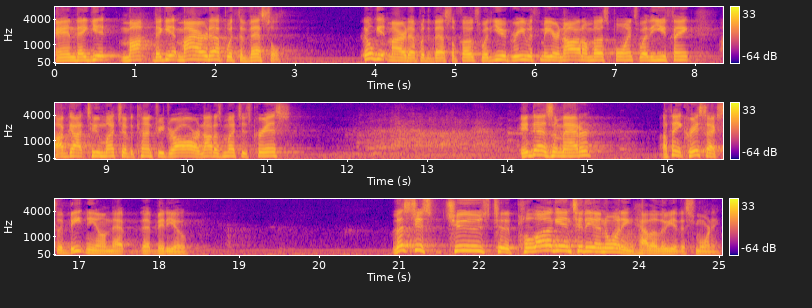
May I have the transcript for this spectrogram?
and they get they get mired up with the vessel. Don't get mired up with the vessel, folks. Whether you agree with me or not on most points, whether you think I've got too much of a country draw or not as much as Chris, it doesn't matter. I think Chris actually beat me on that, that video. Let's just choose to plug into the anointing, hallelujah, this morning.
